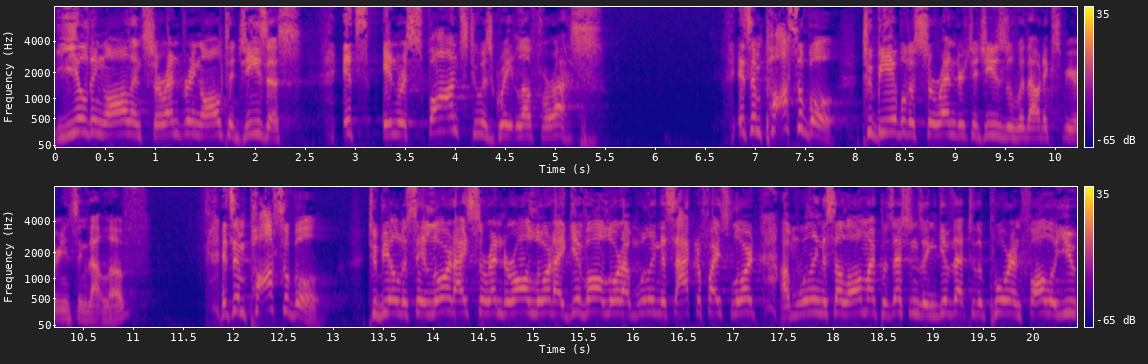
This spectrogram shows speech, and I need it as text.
yielding all and surrendering all to Jesus, it's in response to his great love for us. It's impossible to be able to surrender to Jesus without experiencing that love. It's impossible to be able to say, Lord, I surrender all. Lord, I give all. Lord, I'm willing to sacrifice. Lord, I'm willing to sell all my possessions and give that to the poor and follow you.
